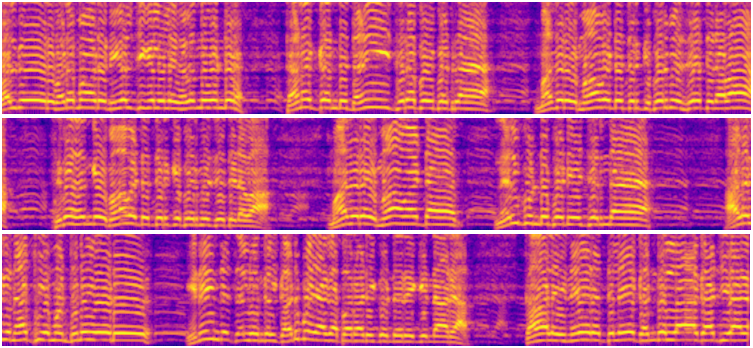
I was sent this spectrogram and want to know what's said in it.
பல்வேறு வடமாடு நிகழ்ச்சிகளில் கலந்து கொண்டு தனக்கன்று தனி சிறப்பை பெற்ற மதுரை மாவட்டத்திற்கு பெருமை சேர்த்திடவா? சிவகங்கை மாவட்டத்திற்கு பெருமை சேர்த்திடவா? மதுரை மாவட்டம் நெல்குண்டுப்பட்டியைச் சேர்ந்த அழகு நாச்சியம்மன் துணையோடு இணைந்த செல்வங்கள் கடுமையாக போராடி கொண்டிருக்கின்றார்கள் காலை நேரத்திலே கண்கொள்ளா காட்சியாக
